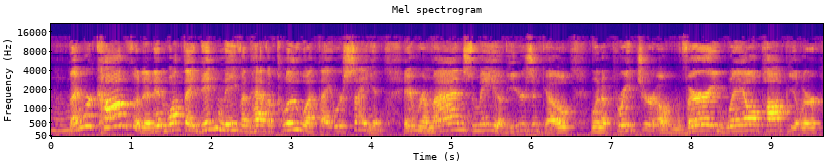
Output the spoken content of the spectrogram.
Mm-hmm. They were confident in what they didn't even have a clue what they were saying. It mm-hmm. reminds me of years ago when a preacher, a very well popular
